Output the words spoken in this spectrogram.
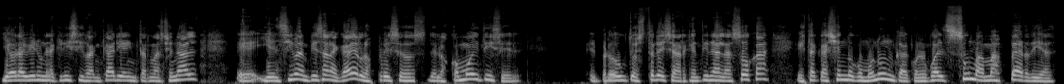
y ahora viene una crisis bancaria internacional eh, y encima empiezan a caer los precios de los commodities. El producto estrella Argentina, la soja, está cayendo como nunca, con lo cual suma más pérdidas.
